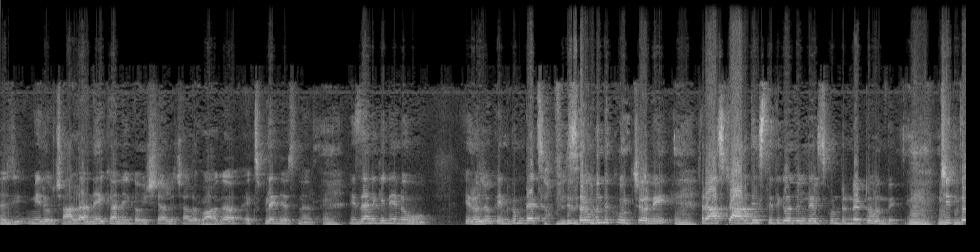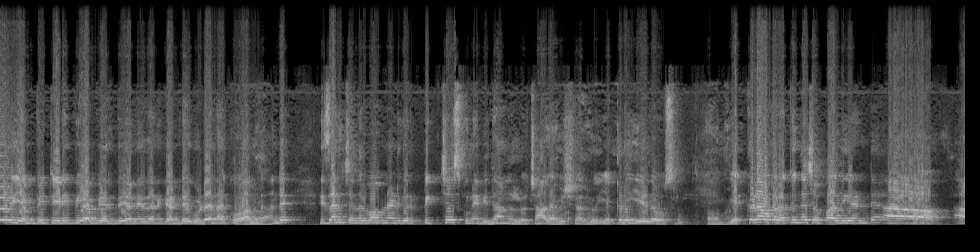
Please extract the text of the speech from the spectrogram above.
అది మీరు చాలా అనేక అనేక విషయాలు చాలా బాగా ఎక్స్ప్లెయిన్ చేస్తున్నారు. నిజానికి నేను ఈ రోజు ఒక ఇన్కమ్ ట్యాక్స్ ఆఫీసర్ ముందు కూర్చొని రాష్ట్ర ఆర్థిక స్థితిగతులు తెలుసుకుంటున్నట్టు ఉంది. చిత్తూరు ఎంపీ టీడీపీ అభ్యర్థి అనే దానికంటే కూడా నాకు అంత అంటే నిజానికి చంద్రబాబు నాయుడు గారు పిక్ చేసుకునే విధానంలో చాలా విషయాల్లో ఎక్కడ ఏది అవసరం. ఎక్కడ ఒక రకంగా చెప్పాలి అంటే ఆ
